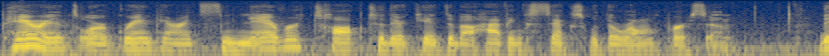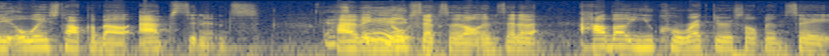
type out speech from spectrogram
parents or grandparents never talk to their kids about having sex with the wrong person. They always talk about abstinence, That's having no sex at all, instead of how about you correct yourself and say,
